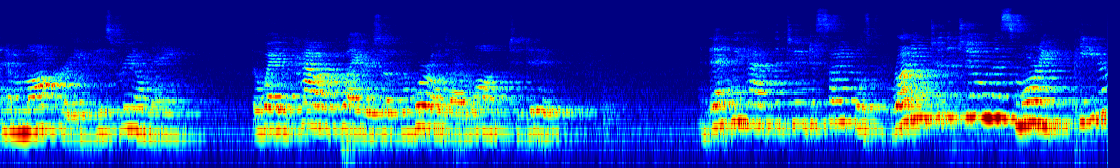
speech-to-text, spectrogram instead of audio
and a mockery of his real name, the way the power players of the world are wont to do. And then we have the two disciples running to the tomb this morning, Peter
